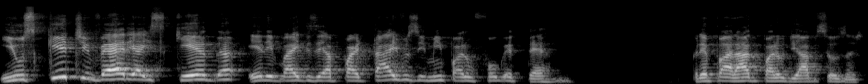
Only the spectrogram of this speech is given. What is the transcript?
E os que tiverem à esquerda, ele vai dizer: Apartai-vos de mim para o fogo eterno, preparado para o diabo e seus anjos.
